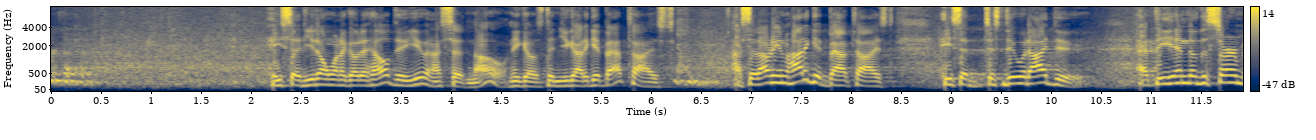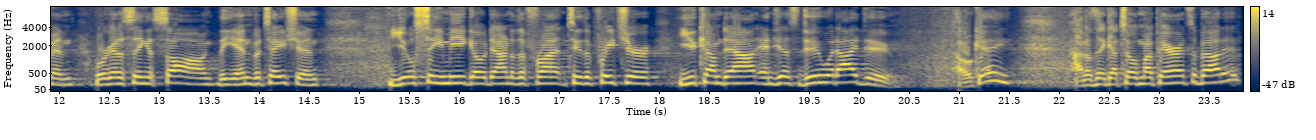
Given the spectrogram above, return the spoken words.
He said, You don't want to go to hell, do you? And I said, No. And he goes, Then you got to get baptized. I said, I don't even know how to get baptized. He said, Just do what I do. At the end of the sermon, we're going to sing a song, The Invitation. You'll see me go down to the front to the preacher. You come down and just do what I do. Okay. I don't think I told my parents about it.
